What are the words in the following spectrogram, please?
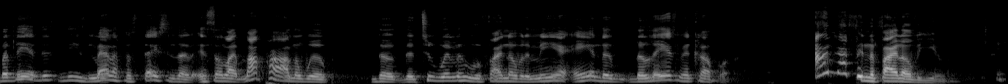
But then this, these manifestations of it, and so like my problem with the the two women who were fighting over the men and the the lesbian couple, I'm not finna fight over you.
